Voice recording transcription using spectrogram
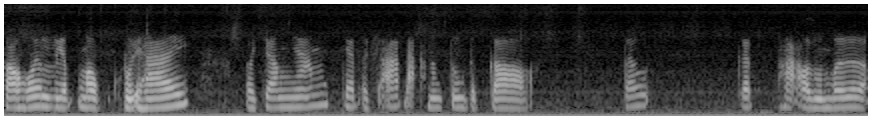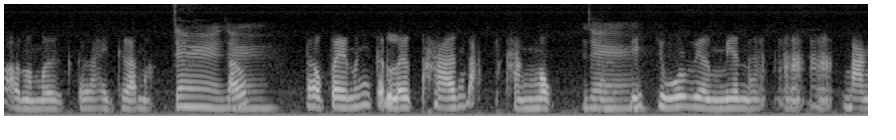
កោសហើយលាបមុខរួចហើយ បើចង់ញ៉ាំចិត្តឲ្យស្អាតដាក់ក្នុងទូទឹកកកទៅគិតថាឲ្យមកមើលឲ្យមកមើលកន្លែងគាត់មកចាចាទៅពេលហ្នឹងគាត់លើកផើងដាក់ខាងមុខចាផ្ទះជួលវាមានអាបាំង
